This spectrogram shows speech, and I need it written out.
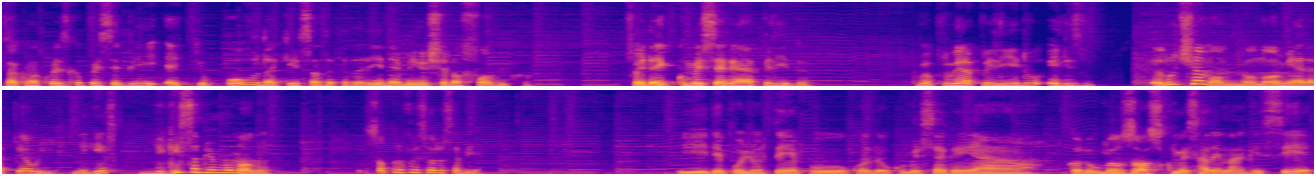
Só que uma coisa que eu percebi é que o povo daqui de Santa Catarina é meio xenofóbico. Foi daí que comecei a ganhar apelido. O meu primeiro apelido, eles. Eu não tinha nome, meu nome era Piauí. Ninguém, ninguém sabia meu nome. Só a professora sabia. E depois de um tempo, quando eu comecei a ganhar. Quando meus ossos começaram a enlarguecer,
